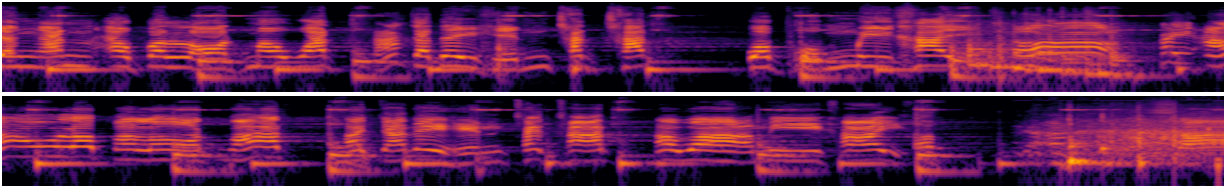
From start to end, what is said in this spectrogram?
อย่างนั้นเอาประหลอดมาวัด ฮะ จะได้เห็นชัดๆ ว่าผมมีไข้อ๋อให้เอาละประหลอดวัดถ้าจะได้เห็นชัดๆว่ามีใครครับสา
